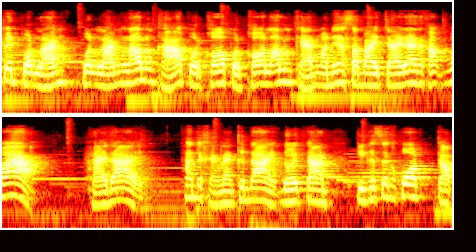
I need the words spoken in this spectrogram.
เป็นปวดหลังปวดหลังล้าลงขาปวดคอปวดคอล้าลงแขนวันนี้สบายใจได้นะครับว่าหายได้ท่านจะแข็งแรงขึ้นได้ โดยการกินกระเซ็ข้าวโพดกับ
